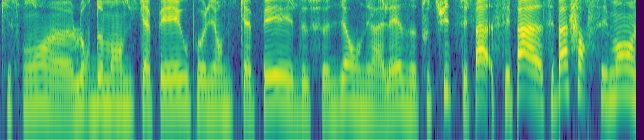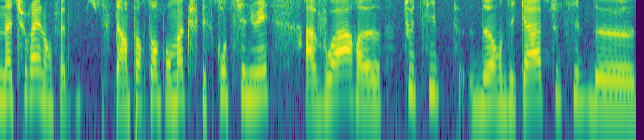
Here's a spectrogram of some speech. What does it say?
qui seront lourdement handicapés ou polyhandicapés et de se dire on est à l'aise tout de suite. C'est pas pas pas forcément naturel en fait. C'était important pour moi que je puisse continuer à voir euh, tout type de handicap, tout type de,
